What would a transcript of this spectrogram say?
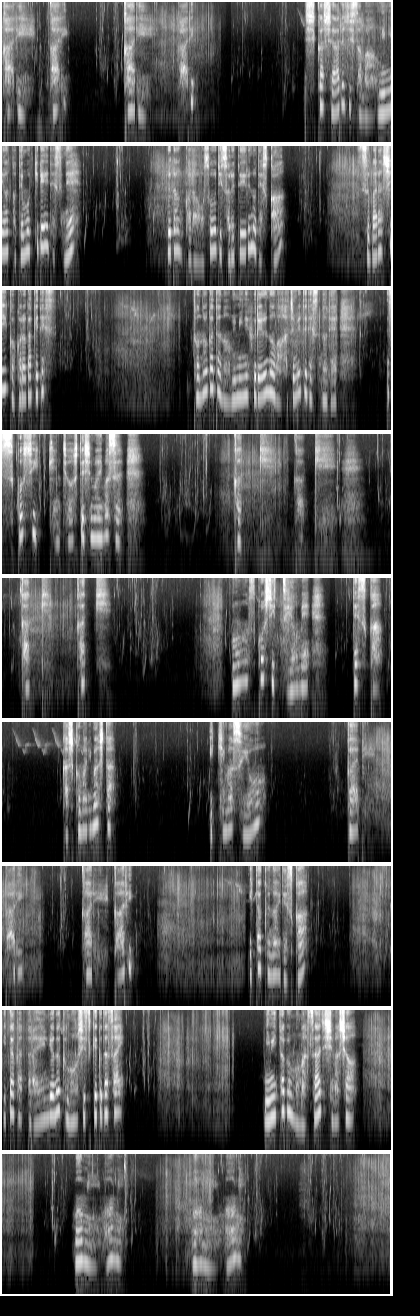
カリカリ、カリカリ。しかし主様、お耳はとても綺麗ですね。普段からお掃除されているのですか？素晴らしい心がけです。殿方のお耳に触れるのは初めてですので、少し緊張してしまいます。カッキカッキカッキカッキもう少し強めですかかしこまりましたいきますよガリガリガリガリ痛くないですか？痛かったら遠慮なく申し付けください。耳たぶもマッサージしましょう。もみもみ。もみもみ。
